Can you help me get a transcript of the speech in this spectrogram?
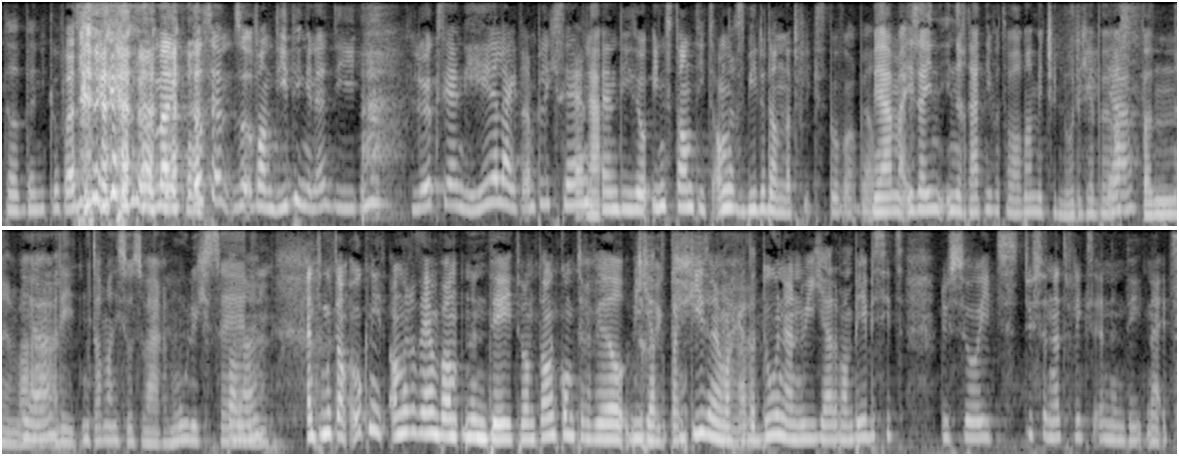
dat ben ik ook uiteindelijk. maar dat zijn zo van die dingen hè, die leuk zijn, die heel laagdrempelig zijn en die zo instant iets anders bieden dan Netflix bijvoorbeeld. Ja, maar is dat inderdaad niet wat we allemaal een beetje nodig hebben? Ja. Wat fun en wat... Allee, het moet allemaal niet zo zwaarmoedig zijn. En... en... het moet dan ook niet anders zijn van een date, want dan komt er veel... Wie gaat het dan kiezen en wat gaat het doen en wie gaat er van babysit? Dus zoiets tussen Netflix en een date night.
